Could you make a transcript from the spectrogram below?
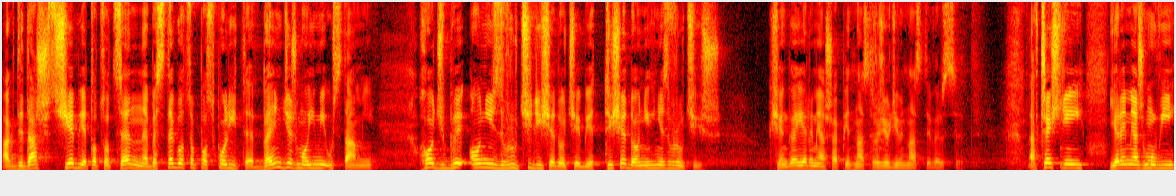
a gdy dasz z siebie to, co cenne, bez tego, co pospolite, będziesz moimi ustami, choćby oni zwrócili się do ciebie, ty się do nich nie zwrócisz. Księga Jeremiasza, 15, rozdział 19, werset. A wcześniej Jeremiasz mówi:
